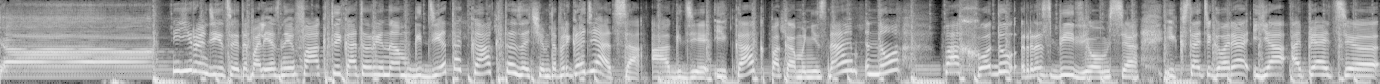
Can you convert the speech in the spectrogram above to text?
Ерундиция. Ерундицы – это полезные факты, которые нам где-то как-то зачем-то пригодятся. А где и как, пока мы не знаем, но по ходу разберемся. И, кстати говоря, я опять, э,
